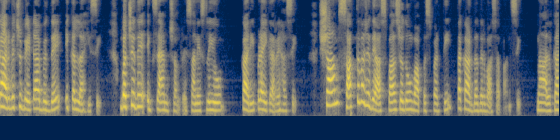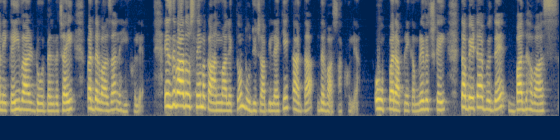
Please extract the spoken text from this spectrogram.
ਘਰ ਵਿੱਚ ਬੇਟਾ ਅਭਿਉਦੈ ਇਕੱਲਾ ਹੀ ਸੀ। ਬੱਚੇ ਦੇ ਐਗਜ਼ਾਮ ਚੱਲ ਰਹੇ ਸਨ, ਇਸ ਲਈ ਉਹ ਘਰ ਹੀ ਪੜ੍ਹਾਈ ਕਰ ਰਿਹਾ ਸੀ। ਸ਼ਾਮ 7 ਵਜੇ ਦੇ ਆਸ-ਪਾਸ ਜਦੋਂ ਵਾਪਸ ਪਰਤੀ ਤਾਂ ਘਰ ਦਾ ਦਰਵਾਜ਼ਾ ਬੰਦ ਸੀ। ਮਾਲਕਾ ਨੇ ਕਈ ਵਾਰ ਡੋਰਬੈਲ ਵਜਾਈ, ਪਰ ਦਰਵਾਜ਼ਾ ਨਹੀਂ ਖੁੱਲਿਆ। ਇਸ ਦੇ ਬਾਅਦ ਉਸਨੇ ਮਕਾਨ ਮਾਲਕ ਤੋਂ ਦੂਜੀ ਚਾਬੀ ਲੈ ਕੇ ਘਰ ਦਾ ਦਰਵਾਜ਼ਾ ਖੋਲ੍ਹਿਆ। ਉਹ ਉੱਪਰ ਆਪਣੇ ਕਮਰੇ ਵਿੱਚ ਗਈ ਤਾਂ ਬੇਟਾ ਬੁੱਧੇ ਬਦਹਵਾਸ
